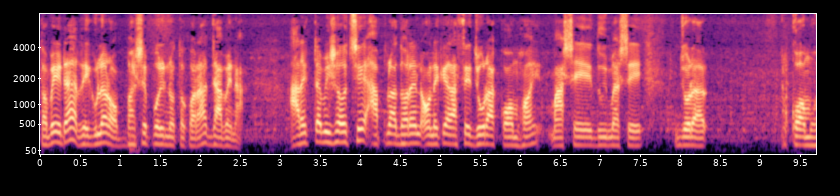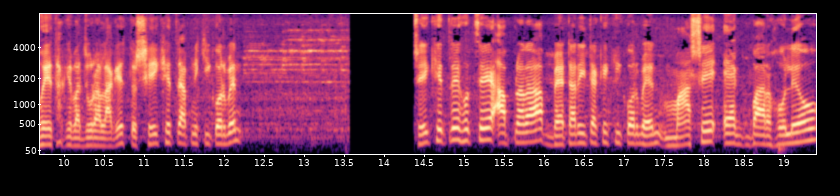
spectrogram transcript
তবে এটা রেগুলার অভ্যাসে পরিণত করা যাবে না। আরেকটা বিষয় হচ্ছে, আপনার ধরেন অনেকের আছে জোড়া কম হয়, মাসে, দুই মাসে জোড়া কম হয়ে থাকে বা জোড়া লাগে। তো সেই ক্ষেত্রে আপনি কি করবেন? সেই ক্ষেত্রে হচ্ছে আপনারা ব্যাটারিটাকে কি করবেন? মাসে একবার হলেও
